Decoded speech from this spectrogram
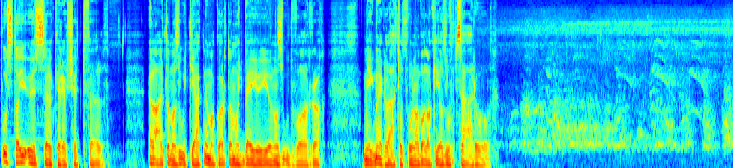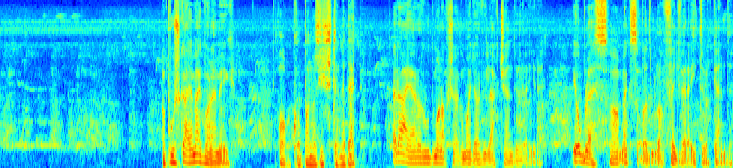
Pusztai ősszel keresett fel. Elálltam az útját, nem akartam, hogy bejöjjön az udvarra. Még meglátott volna valaki az utcáról. A puskája megvan-e még? Halkobban az istenedet. Rájár a rúd manapság a magyar világ csendőreire. Jobb lesz, ha megszabadul a fegyvereitől kend.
